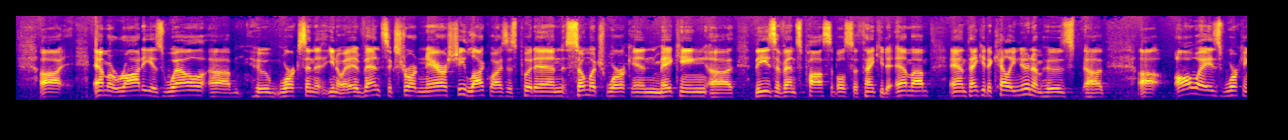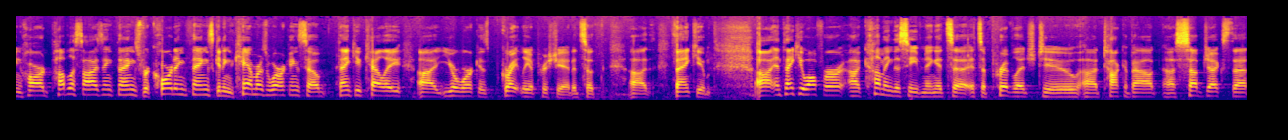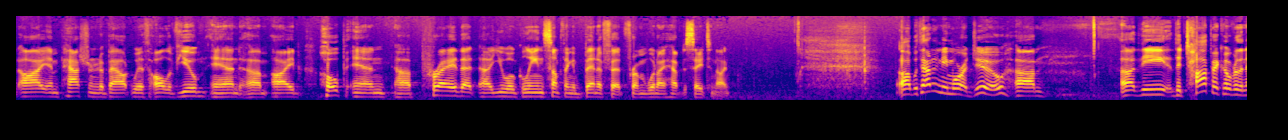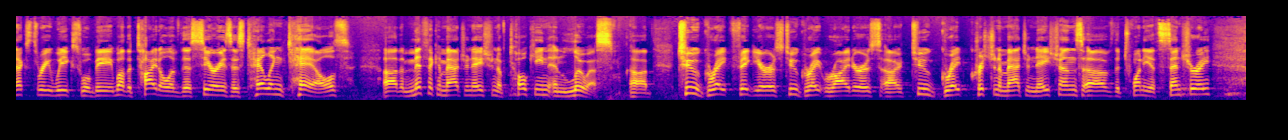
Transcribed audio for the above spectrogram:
Emma Roddy as well, um, who works in you know events extraordinaire. She likewise has put in so much work in making uh, these events possible. So thank you to Emma, and thank you to Kelly Noonan, who's uh, uh, always working hard, publicizing things, recording things, getting the cameras working. So thank you, Kelly. Uh, your work is greatly appreciated. So uh, thank you. Uh, and thank you all for uh, coming this evening. It's a, it's a privilege to uh, talk about subjects that I am passionate about with all of you. And um, I hope and pray that you will glean something of benefit from what I have to say tonight. without any more ado, um, uh, the, the topic over the next three weeks will be well, the title of this series is Telling Tales uh, The Mythic Imagination of Tolkien and Lewis. Uh, two great figures, two great writers, uh, two great Christian imaginations of the 20th century.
